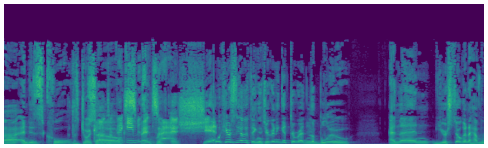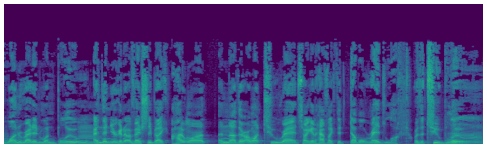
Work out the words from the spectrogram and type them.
and is cool. Those Joy Cons So- are That game is expensive rad. as shit. Well, here's the other thing: is you're going to get the red and the blue, and then you're still going to have one red and one blue, Mm. and then you're going to eventually be like, I want another, I want two red, so I can have like the double red look or the two blue. Mm.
